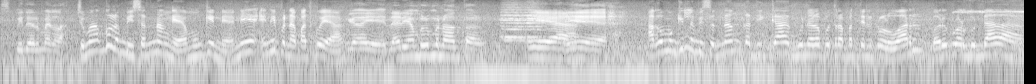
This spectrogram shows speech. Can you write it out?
Spiderman lah. Cuma aku lebih seneng ya mungkin ya. Ini ini pendapatku ya. Enggak ya, dari yang belum menonton. Iya. Iya. Aku mungkin lebih senang ketika Gundala Putra Petir keluar, baru keluar Gundala.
